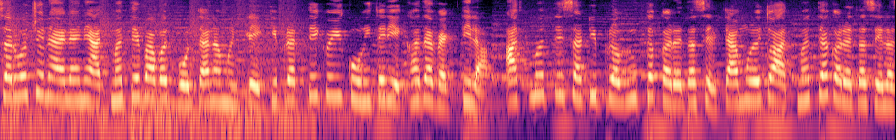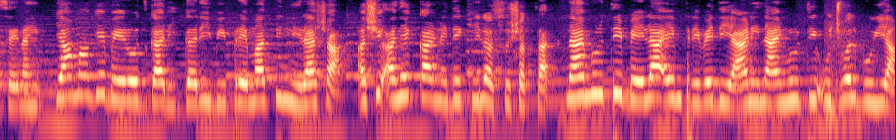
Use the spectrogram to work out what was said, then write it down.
सर्वोच्च न्यायालयाने आत्महत्येबाबत बोलताना म्हटले की प्रत्येक वेळी कोणीतरी एखाद्या व्यक्तीला आत्महत्येसाठी प्रवृत्त करत असेल त्यामुळे तो आत्महत्या करत असेल असे नाही. यामागे बेरोजगारी गरिबी प्रेमातील निराशा अशी अनेक कारणे देखील असू शकतात. न्यायमूर्ती बेला एम त्रिवेदी आणि न्यायमूर्ती उज्ज्वल भुईया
